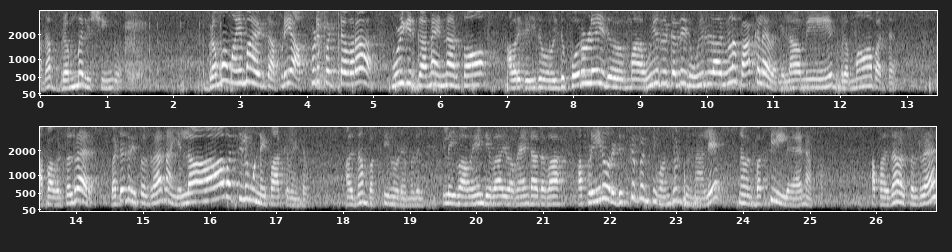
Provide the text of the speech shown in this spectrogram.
அதான் பிரம்ம ரிஷிங்கும் பிரம்மமயமாக ஆயிடுது. அப்படியே அப்படிப்பட்டவராக மூழ்கியிருக்காருன்னா என்ன அர்த்தம்? அவருக்கு இது இது பொருள் இது ம உயிர் இருக்கிறது இது உயிர் இல்லாதலாம் பார்க்கல அவர். எல்லாமே பிரம்மமாக பார்த்தார். அப்போ அவர் சொல்கிறார் பட்டதிரி சொல்கிறார் நான் எல்லாவற்றிலும் உன்னை பார்க்க வேண்டும். அதுதான் பக்தியினுடைய முதல். இல்லை இவா வேண்டியவா இவா வேண்டாதவா அப்படின்னு ஒரு டிஸ்கிரிபன்சி வந்துடுத்துனாலே நமக்கு பக்தி இல்லைன்னு அர்த்தம். அப்போ அதுதான் அவர் சொல்கிறார்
